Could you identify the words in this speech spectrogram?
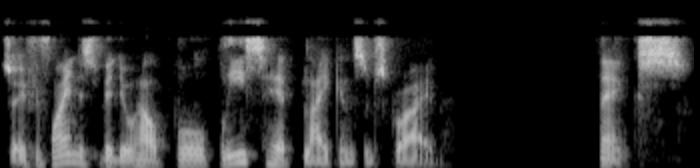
So if you find this video helpful, please hit like and subscribe. Thanks.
